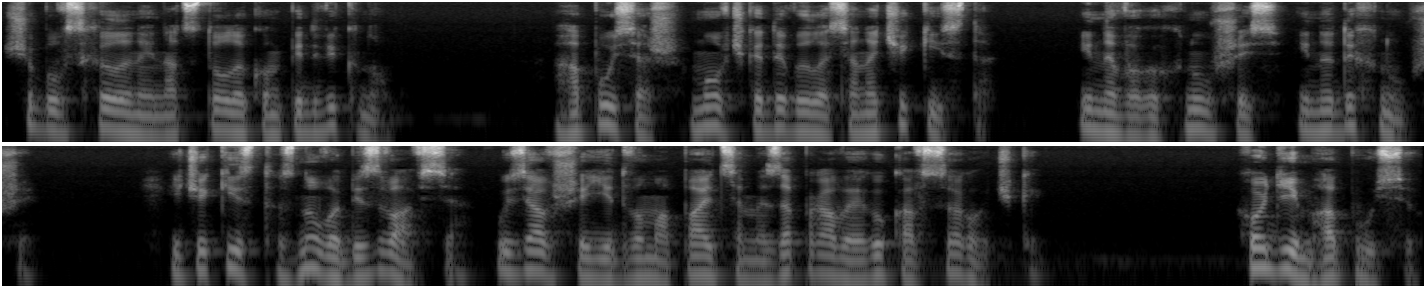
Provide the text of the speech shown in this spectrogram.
що був схилений над столиком під вікном. Гапуся ж мовчки дивилася на чекіста, і не ворухнувшись, і не дихнувши. І чекіст знову обізвався, узявши її двома пальцями за правий рукав сорочки. Ходім, гапусю,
